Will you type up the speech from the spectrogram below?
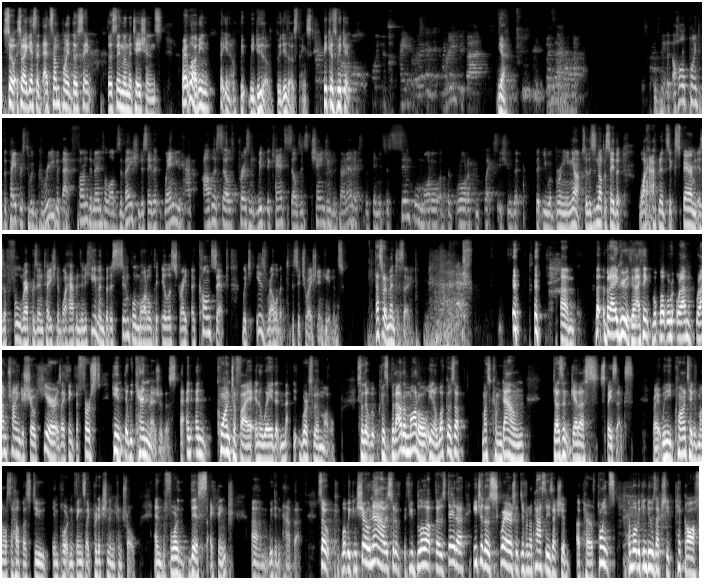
So so I guess at, at some point those same those same limitations, right? Well, I mean, but you know, we, we do those we do those things because we can. Yeah the whole point of the paper is to agree with that fundamental observation to say that when you have other cells present with the cancer cells, it's changing the dynamics of the thing. It's a simple model of the broader complex issue that, that you were bringing up. So this is not to say that what happened in this experiment is a full representation of what happens in a human, but a simple model to illustrate a concept which is relevant to the situation in humans. That's what I meant to say. um, but but I agree with you. And I think what, what, I'm what I'm trying to show here is I think the first hint that we can measure this and, and quantify it in a way that works with a model. So that because without a model, you know, what goes up must come down doesn't get us SpaceX, right? We need quantitative models to help us do important things like prediction and control. And before this, I think um, we didn't have that. So what we can show now is sort of if you blow up those data, each of those squares with different opacity is actually a, a pair of points. And what we can do is actually pick off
